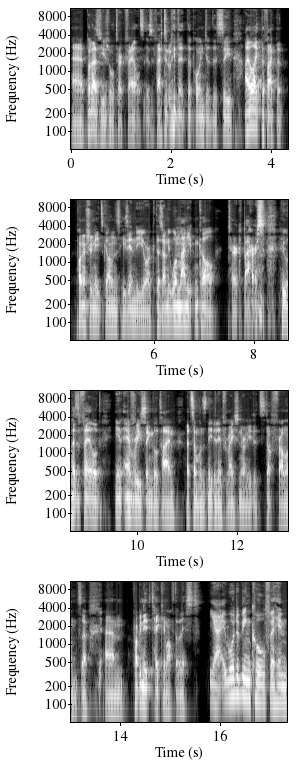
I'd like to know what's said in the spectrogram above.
Uh, but as usual, Turk fails is effectively the, the point of the scene. I like the fact that Punisher needs guns. He's in New York. There's only one man you can call. Turk Barrett, who has failed in every single time that someone's needed information or needed stuff from him. So, um, probably need to take him off the list. Yeah, it would have been cool for him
